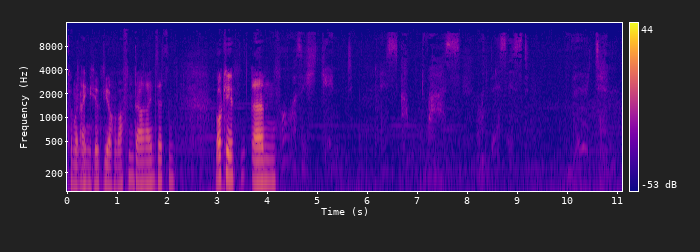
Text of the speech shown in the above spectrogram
Kann man eigentlich irgendwie auch Waffen da reinsetzen? Okay, ähm, Vorsicht, Kind. Es kommt was. Und es ist wütend.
